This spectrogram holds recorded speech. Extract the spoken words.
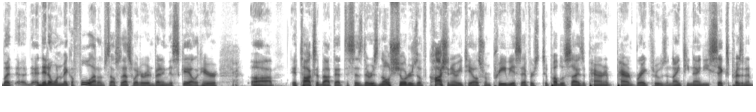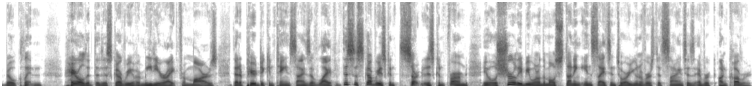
but uh, they don't want to make a fool out of themselves, so that's why they're inventing this scale. And here, uh, it talks about that. That says there is no shortage of cautionary tales from previous efforts to publicize apparent apparent breakthroughs. In 1996, President Bill Clinton heralded the discovery of a meteorite from Mars that appeared to contain signs of life. If this discovery is, con- is confirmed, it will surely be one of the most stunning insights into our universe that science has ever uncovered.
